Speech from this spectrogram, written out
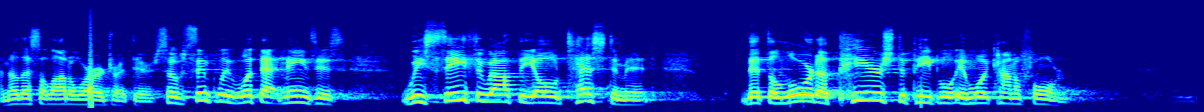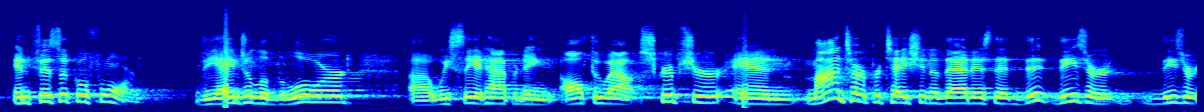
I know that's a lot of words right there. So, simply what that means is we see throughout the Old Testament that the Lord appears to people in what kind of form? In physical form. The angel of the Lord, uh, we see it happening all throughout Scripture, and my interpretation of that is that th- these, are, these are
